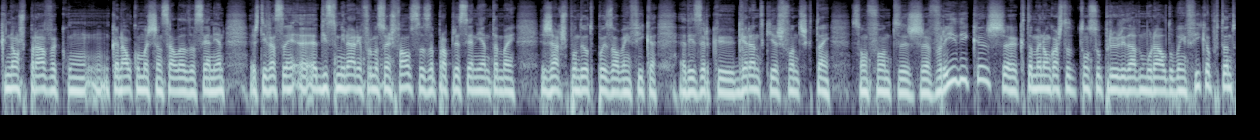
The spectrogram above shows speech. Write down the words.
que não esperava que um, um canal como a chancela da CNN estivesse a, a, disseminar informações falsas. A própria CNN também já respondeu depois ao Benfica a dizer que garante que as fontes que tem são fontes verídicas, eh, que também não gosta do tom superioridade moral do Benfica. Portanto,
